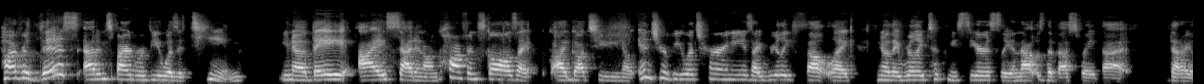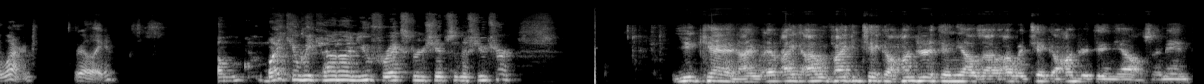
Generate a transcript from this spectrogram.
However, this at Inspired Review was a team you know they i sat in on conference calls. I i got to you know interview attorneys. I really felt like you know they really took me seriously and that was the best way that that i learned really. Um, mike can we count on you for externships in the future? You can. I i, I if i can take a hundred danielles I, I would take a hundred danielles i mean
